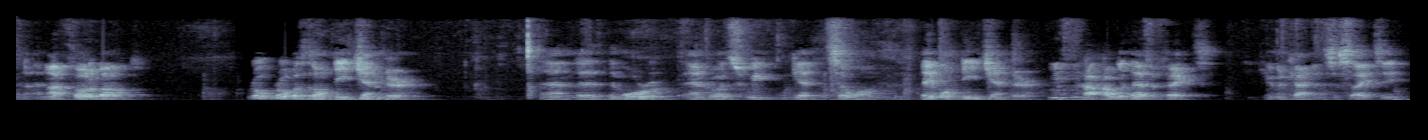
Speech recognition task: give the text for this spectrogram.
And, and I've thought about ro- robots don't need gender, and uh, the more androids we, we get and so on, they won't need gender. Mhm. How, how would that affect humankind and society?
